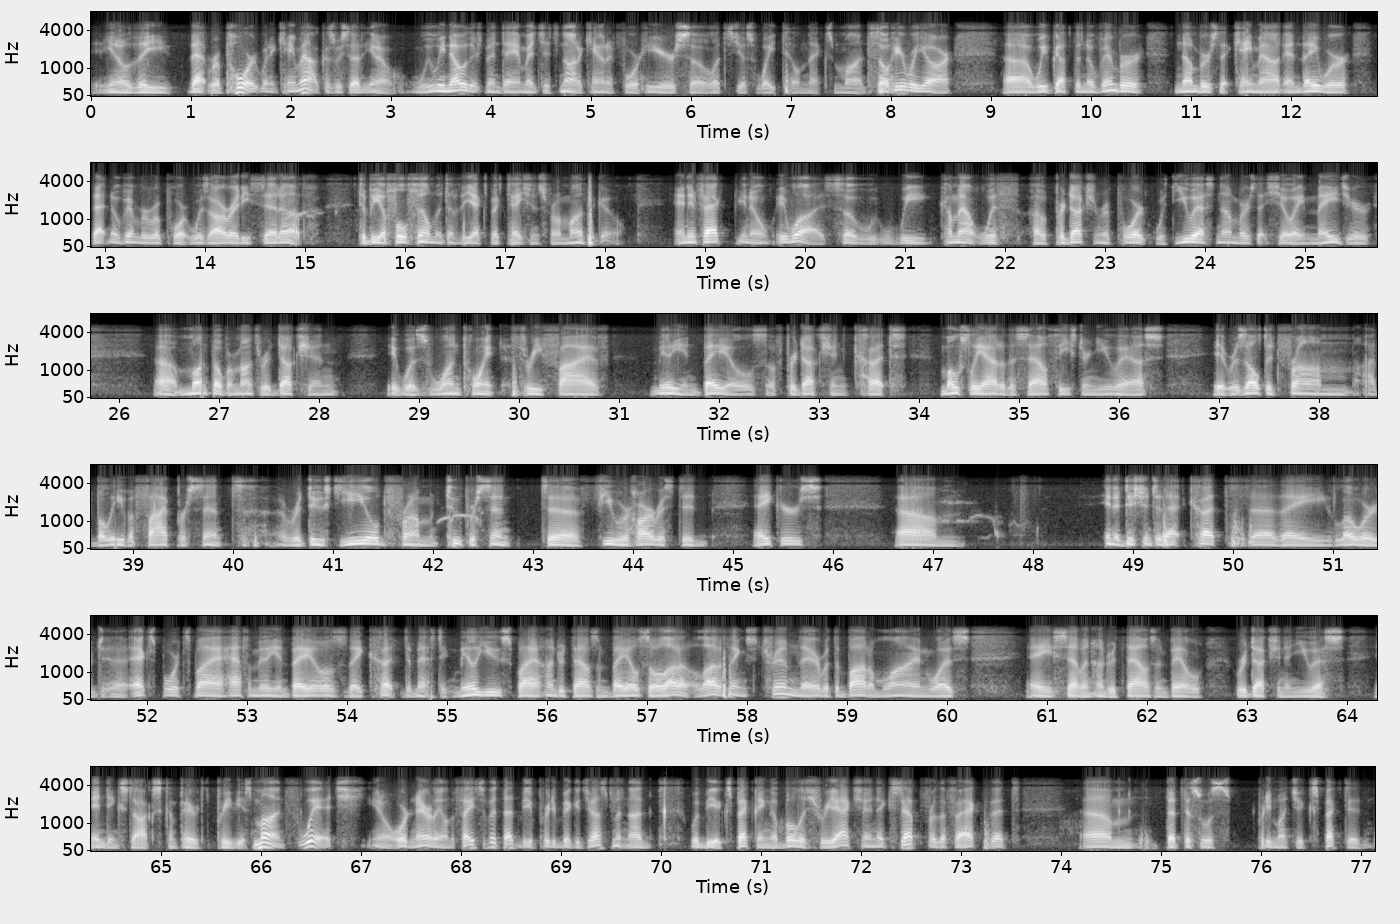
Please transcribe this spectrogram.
you know the that report when it came out because we said you know we, we know there's been damage. It's not accounted for here so let's just wait till next month. So here we are. Uh, we've got the november numbers that came out and they were that november report was already set up to be a fulfillment of the expectations from a month ago and in fact, you know, it was. So we come out with a production report with U.S. numbers that show a major uh, month-over-month reduction. It was 1.35 million bales of production cut, mostly out of the southeastern U.S. It resulted from, I believe, a 5% reduced yield from 2% to fewer harvested acres. Um, in addition to that cut, uh, they lowered uh, exports by a half a million bales. They cut domestic mill use by a hundred thousand bales. So a lot of a lot of things trimmed there, but the bottom line was a seven hundred thousand bale reduction in U.S. ending stocks compared to the previous month, which, you know, ordinarily on the face of it, that'd be a pretty big adjustment, and I would be expecting a bullish reaction, except for the fact that um, that this was pretty much expected.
